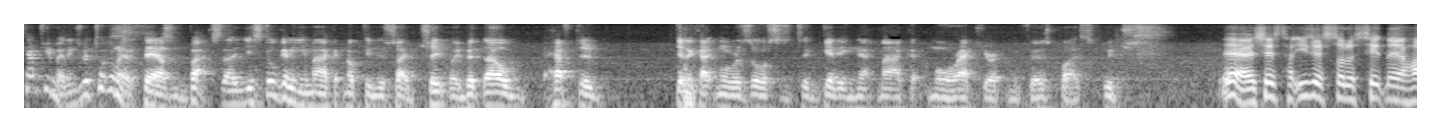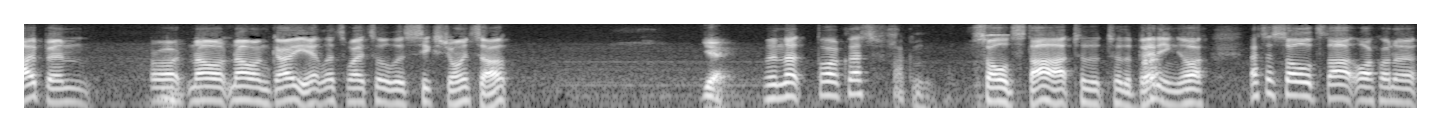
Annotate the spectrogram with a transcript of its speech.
country meetings, we're talking about a thousand bucks. So you're still getting your market knocked into shape cheaply, but they'll have to dedicate more resources to getting that market more accurate in the first place. Which, yeah, it's just you're just sort of sitting there hoping. All right, no, no one go yet. Let's wait till there's six joints up. yeah, mean that like that's fucking solid start to the to the betting. Like that's a solid start. Like on a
